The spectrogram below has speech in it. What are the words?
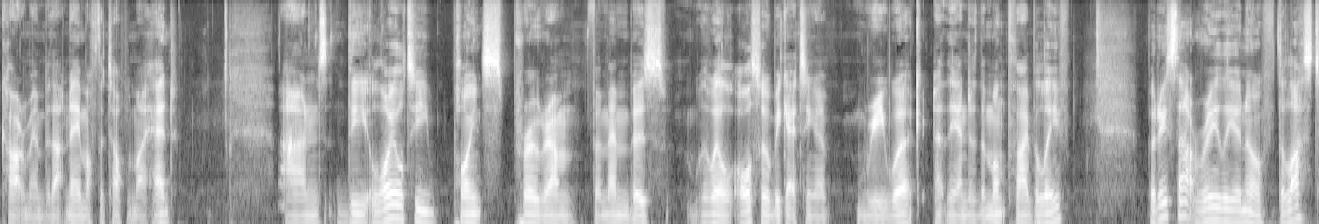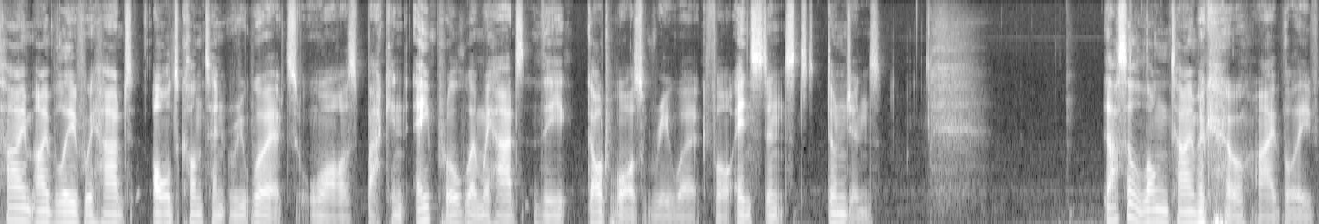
can't remember that name off the top of my head. And the loyalty points program for members will also be getting a rework at the end of the month, I believe. But is that really enough? The last time I believe we had old content reworked was back in April when we had the God Wars rework for instanced dungeons. That's a long time ago, I believe.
